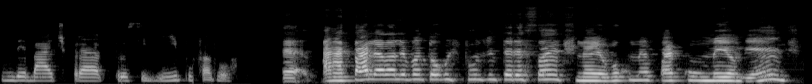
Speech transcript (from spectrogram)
um debate para prosseguir, por favor. É, a Natália ela levantou alguns pontos interessantes, né? Eu vou começar com o meio ambiente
